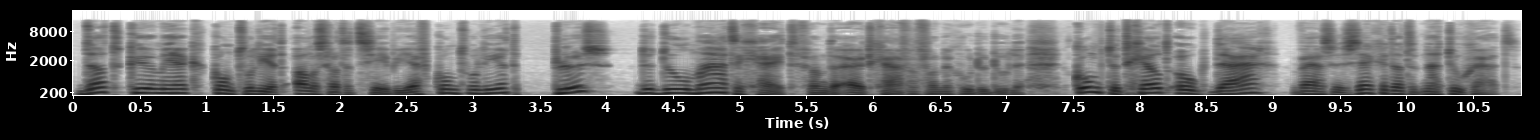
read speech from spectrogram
Dat keurmerk controleert alles wat het CBF controleert... plus de doelmatigheid van de uitgaven van de goede doelen. Komt het geld ook daar waar ze zeggen dat het naartoe gaat?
